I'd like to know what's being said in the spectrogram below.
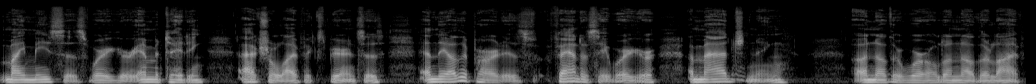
mimesis, where you're imitating actual life experiences, and the other part is fantasy, where you're imagining another world, another life.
